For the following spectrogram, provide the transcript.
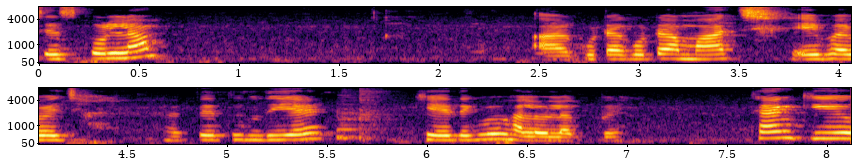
শেষ করলাম। আর গোটা গোটা মাছ এইভাবে তেঁতুল দিয়ে খেয়ে দেখবে ভালো লাগবে। থ্যাংক ইউ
